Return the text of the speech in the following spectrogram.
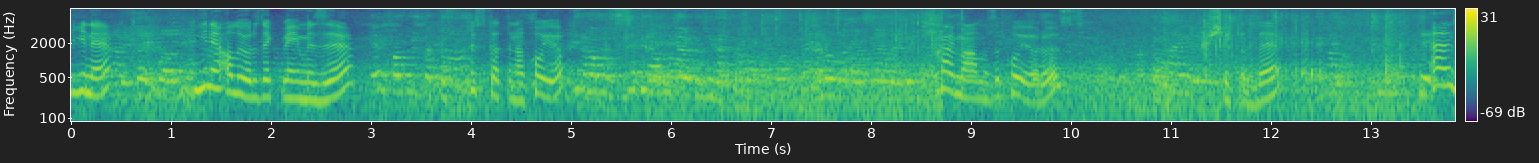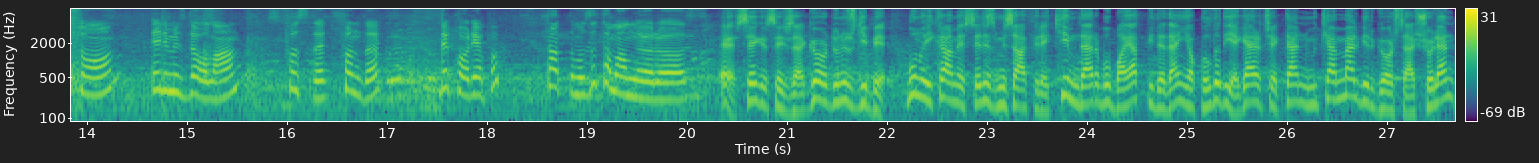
yine. Yine alıyoruz ekmeğimizi. Üst katına koyup kaymağımızı koyuyoruz. Bu şekilde. En son elimizde olan fıstık, fındık dekor yapıp tatlımızı tamamlıyoruz. Evet sevgili seyirciler gördüğünüz gibi bunu ikram etseniz misafire kim der bu bayat pideden yapıldı diye gerçekten mükemmel bir görsel şölen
